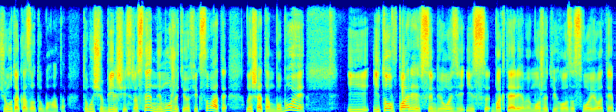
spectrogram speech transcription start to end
Чому так азоту багато? Тому що більшість рослин не можуть його фіксувати. Лише там бобові, і, і то в парі в симбіозі із бактеріями можуть його засвоювати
